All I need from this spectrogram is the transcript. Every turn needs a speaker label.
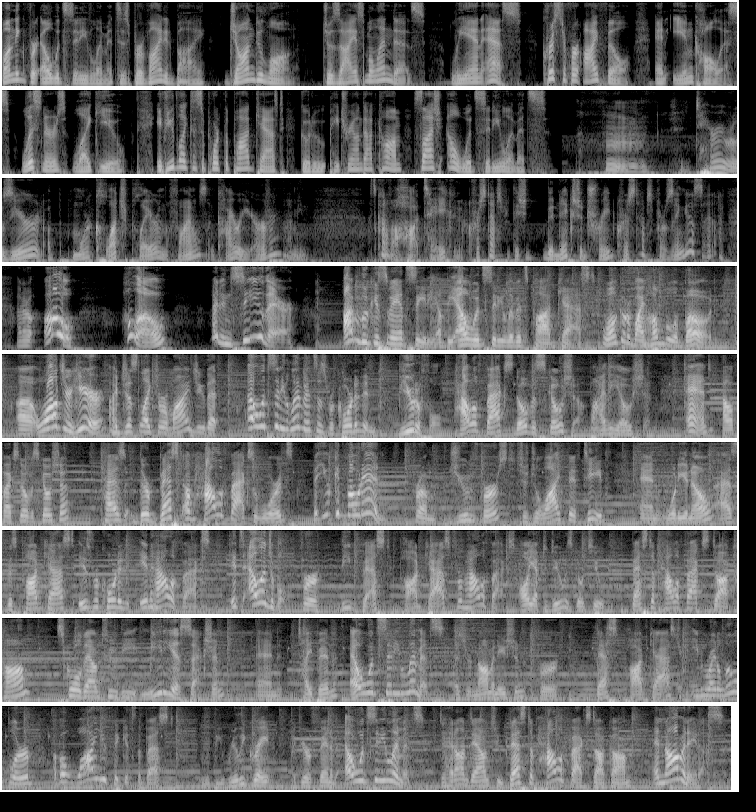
Speaker 1: Funding for Elwood City Limits is provided by John DuLong, Josias Melendez, Leanne S., Christopher Eiffel, and Ian Collis, listeners like you. If you'd like to support the podcast, go to patreon.com slash Elwood City Limits.
Speaker 2: Hmm. Terry Rozier, a more clutch player in the finals than Kyrie Irving? I mean, that's kind of a hot take. Kristaps, they should, the Knicks should trade Kristaps Porzingis? I, I, I don't know. Oh! Hello! I didn't see you there. I'm Lucas Mancini of the Elwood City Limits podcast. Welcome to my humble abode. Uh, while you're here, I'd just like to remind you that Elwood City Limits is recorded in beautiful Halifax, Nova Scotia, by the ocean. And Halifax, Nova Scotia has their Best of Halifax Awards that you can vote in from June 1st to July 15th. And what do you know? As this podcast is recorded in Halifax, it's eligible for the best podcast from Halifax. All you have to do is go to bestofhalifax.com, scroll down to the media section, and type in Elwood City Limits as your nomination for best podcast. You can even write a little blurb about why you think it's the best. It would be really great if you're a fan of Elwood City Limits to head on down to bestofhalifax.com and nominate us.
